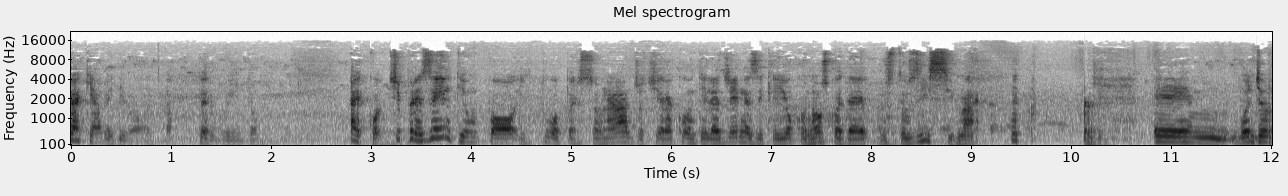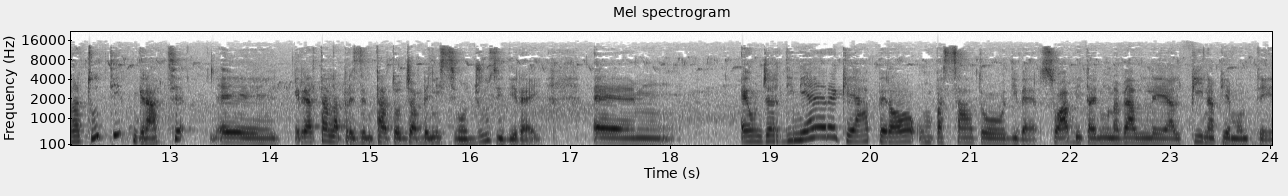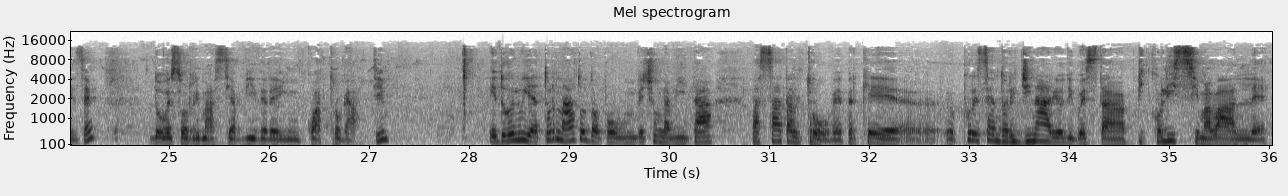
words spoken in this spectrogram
la chiave di volta per Guido. Ecco, ci presenti un po' il tuo personaggio, ci racconti la genesi che io conosco ed è gustosissima. Eh, buongiorno a tutti, grazie. Eh, in realtà l'ha presentato già benissimo Giusi, direi. Eh, è un giardiniere che ha però un passato diverso, abita in una valle alpina piemontese dove sono rimasti a vivere in quattro gatti e dove lui è tornato dopo invece una vita passata altrove, perché eh, pur essendo originario di questa piccolissima valle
